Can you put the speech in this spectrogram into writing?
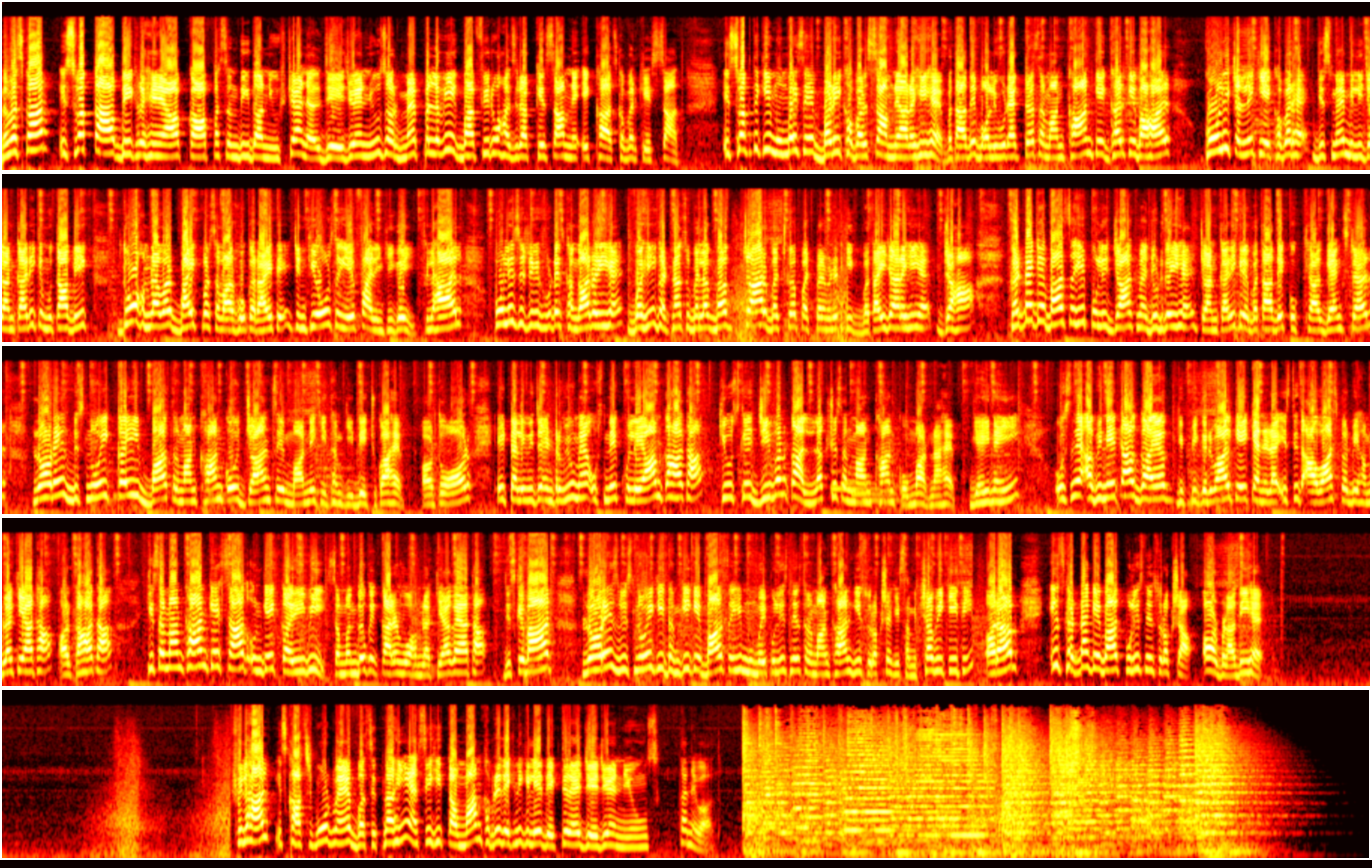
नमस्कार, इस वक्त आप देख रहे हैं आपका पसंदीदा news channel, J J news, और मैं पल्लवी एक बार फिर हाजिर आपके सामने एक खास खबर के साथ। इस वक्त की मुंबई से बड़ी खबर सामने आ रही है। बता दें, बॉलीवुड एक्टर सलमान खान के घर के बाहर गोली चलने की एक खबर है, जिसमें मिली जानकारी के मुताबिक दो हमलावर बाइक पर सवार होकर आए थे, जिनकी ओर से ये फायरिंग की गई। फ़िलहाल पुलिस सीसीटीवी फुटेज खंगाल रही है। वहीं घटना सुबह लगभग चार बजकर पचपन मिनट की बताई जा रही है, जहाँ घटना के बाद से ही पुलिस जाँच में जुट गई है। जानकारी के लिए बता दें, कुख्यात गैंगस्टर लॉरेंस बिस्नोई कई बार सलमान खान को जान से मारने की धमकी दे चुका है। और तो और, एक टेलीविज़न इंटरव्यू में उसने खुलेआम कहा था कि उसके जीवन का लक्ष्य सलमान खान को मारना है। यही नहीं उसने अभिनेता गायक गिप्पी गरिवाल के कनाडा स्थित आवास पर भी हमला किया था और कहा था कि सलमान खान के साथ उनके करीबी संबंधों के कारण वो हमला किया गया था, जिसके बाद लॉरेंस बिश्नोई की धमकी के बाद से ही मुंबई पुलिस ने सलमान खान की सुरक्षा की समीक्षा भी की थी और अब इस घटना के बाद पुलिस ने सुरक्षा और बढ़ा दी है। फ़िलहाल इस खास रिपोर्ट में बस इतना ही। ऐसी ही तमाम खबरें देखने के लिए देखते रहे जे जे न्यूज़। धन्यवाद।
